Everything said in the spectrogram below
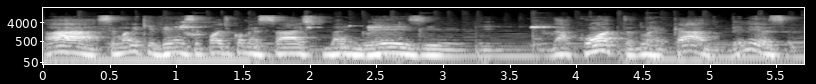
ah, semana que vem você pode começar a estudar inglês e, e dar conta do recado, beleza?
